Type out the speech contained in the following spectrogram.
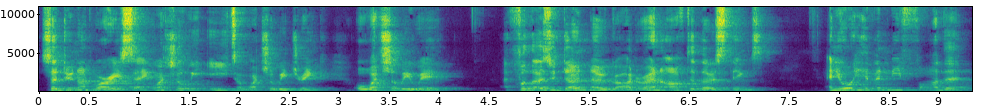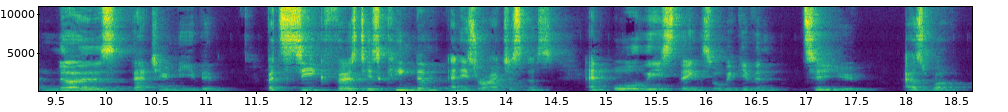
So do not worry, saying, What shall we eat, or what shall we drink, or what shall we wear? For those who don't know God, run after those things. And your heavenly Father knows that you need them. But seek first his kingdom and his righteousness, and all these things will be given to you as well.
